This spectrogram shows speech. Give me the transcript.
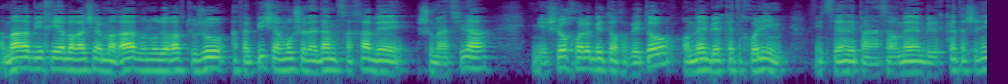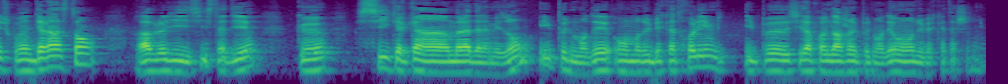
Amar Rabbi Chia Barashi Amarav, au nom de Rav toujours, Afalpish Amosh Aladam Tsacha Be Shuma Tfila, Mieshlo Chole Beto, Omer Birkat Cholim, Mitzer les Parnassa Omer Birkat Hashanim, ce qu'on vient de dire à l'instant, Rav le dit ici, c'est-à-dire que si quelqu'un a un malade à la maison, il peut demander au moment du Birkat Cholim, il peut, s'il a un problème d'argent, il peut demander au moment du Birkat Hashanim.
